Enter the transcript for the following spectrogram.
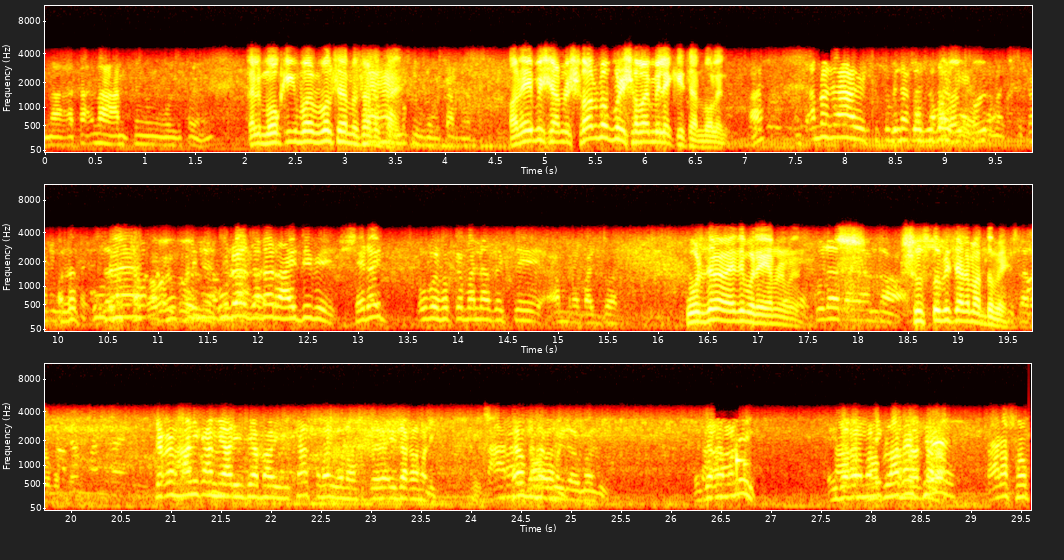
না না আমি খালি মৌখিক বলছেন চাঁদা হ্যাঁ, চাই। হ্যাঁ, না। মানে এই বিষয়ে আপনি সর্বোপরি সবাই মিলে কি চান বলেন? হ্যাঁ? যারা রায় দিবে সেটাই মানে দেখতে আমরা বাধ্য কোর্ট যারা রায় দেবো সুস্থ বিচারের মাধ্যমে। জায়গার মালিক আমি আর এই যে আমার এই চার সবাই বলো, এই জায়গার মালিক। হ্যাঁ, মালিক এই জায়গার মালিক এই জায়গার মালিক লাগাইছে তারা। সব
